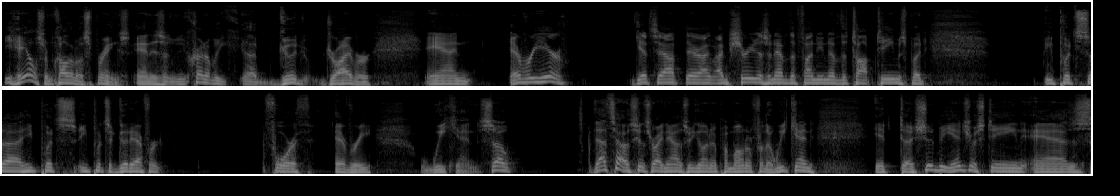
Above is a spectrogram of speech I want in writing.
he hails from Colorado Springs and is an incredibly uh, good driver. And every year gets out there. I'm, I'm, sure he doesn't have the funding of the top teams, but he puts uh, he puts he puts a good effort forth every weekend. So that's how it sits right now as we go into Pomona for the weekend. It uh, should be interesting as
